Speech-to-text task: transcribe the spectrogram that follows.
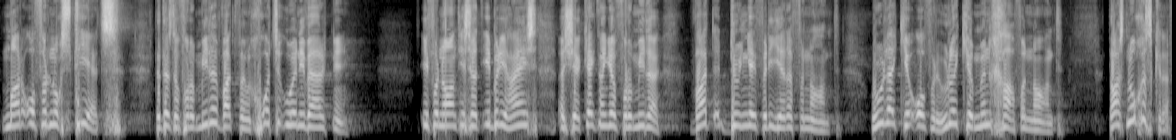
maar offer nog steeds. Dit is 'n formule wat van God se oë nie werk nie. U vanaand is wat u by die huis, as jy kyk na jou formule, wat doen jy vir die Here vanaand? Hoe lyk jou offer? Hoe lyk jou mingaaf vanaand? Daar's nog 'n skrif,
